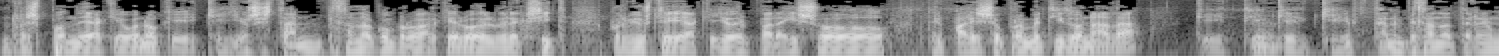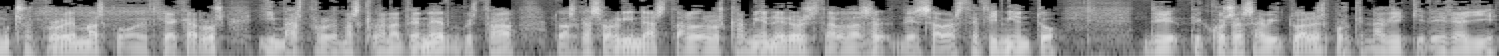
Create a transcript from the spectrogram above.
responde a que, bueno, que, que ellos están empezando a comprobar que lo del Brexit, pues mire usted, aquello del paraíso, del paraíso prometido nada, que, que, están empezando a tener muchos problemas, como decía Carlos, y más problemas que van a tener, porque está las gasolinas, está lo de los camioneros, está el desabastecimiento de, cosas habituales, porque nadie quiere ir allí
